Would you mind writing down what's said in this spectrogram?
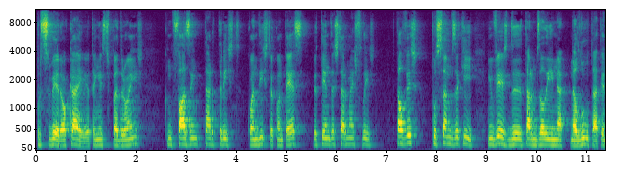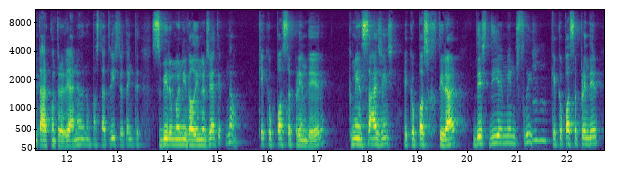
Perceber, ok, eu tenho estes padrões que me fazem estar triste. Quando isto acontece, eu tendo a estar mais feliz. Talvez possamos aqui, em vez de estarmos ali na, na luta, a tentar contrariar, não, eu não posso estar triste, eu tenho que subir o meu nível energético. Não. O que é que eu posso aprender? Que mensagens é que eu posso retirar deste dia menos feliz? Uhum. O que é que eu posso aprender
